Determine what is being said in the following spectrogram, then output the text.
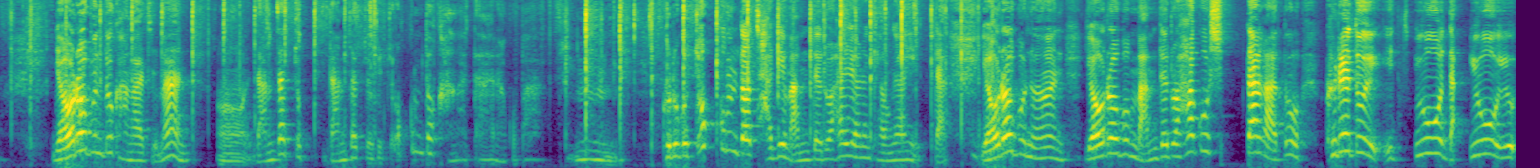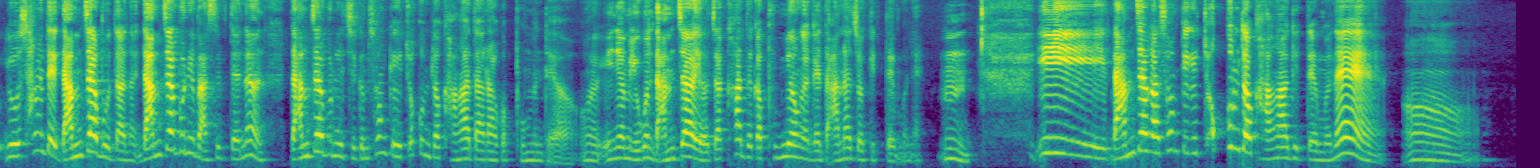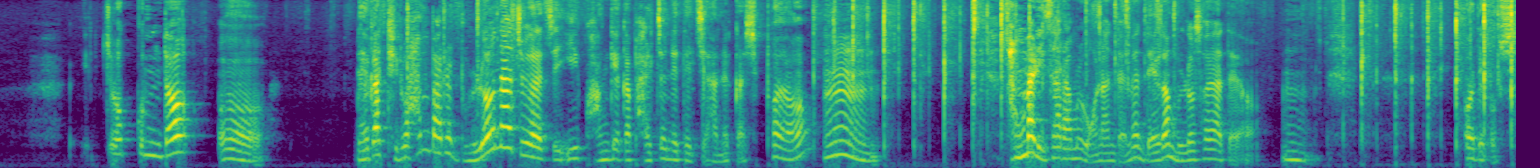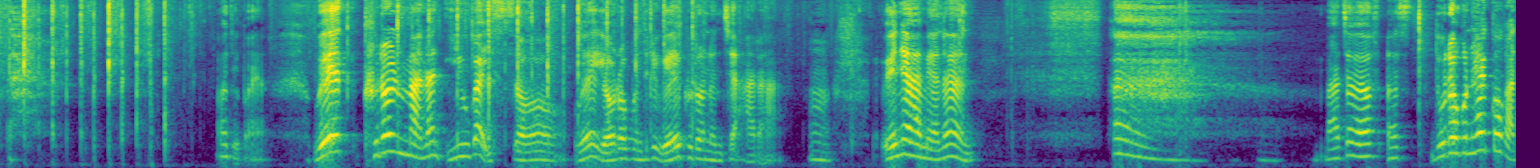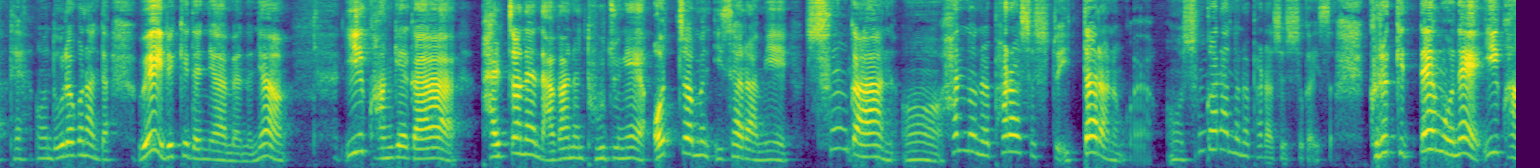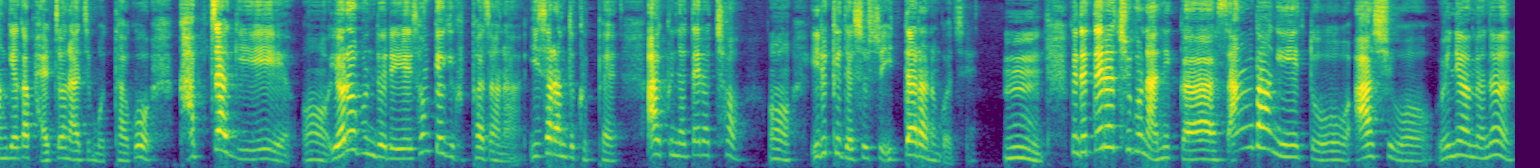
여러분도 강하지만 어, 남자 쪽 남자 쪽이 조금 더 강하다라고 봐. 음. 그리고 조금 더 자기 맘대로 하려는 경향이 있다. 여러분은 여러분 맘대로 하고 싶다가도 그래도 요, 요, 요, 요 상대 남자보다는 남자분이 봤을 때는 남자분이 지금 성격이 조금 더 강하다라고 보면 돼요. 어, 왜냐면 이건 남자 여자 카드가 분명하게 나눠졌기 때문에. 음. 이 남자가 성격이 조금 더 강하기 때문에 어 조금 더 어, 내가 뒤로 한 발을 물러나줘야지 이 관계가 발전이 되지 않을까 싶어요. 음. 정말 이 사람을 원한다면 내가 물러서야 돼요. 음. 어디 봅시다. 어디 봐요. 왜 그럴 만한 이유가 있어. 왜 여러분들이 왜 그러는지 알아. 어. 왜냐하면은 맞아요. 어, 노력은 할 것 같아. 어, 노력은 한다. 왜 이렇게 됐냐 하면은요. 이 관계가 발전해 나가는 도중에 어쩌면 이 사람이 순간 어, 한눈을 팔았을 수도 있다라는 거예요. 어, 순간 한눈을 팔았을 수가 있어. 그렇기 때문에 이 관계가 발전하지 못하고 갑자기 어, 여러분들이 성격이 급하잖아. 이 사람도 급해. 아 그냥 때려쳐. 어, 이렇게 됐을 수 있다라는 거지. 음, 근데 때려치고 나니까 쌍방이 또 아쉬워. 왜냐하면은,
